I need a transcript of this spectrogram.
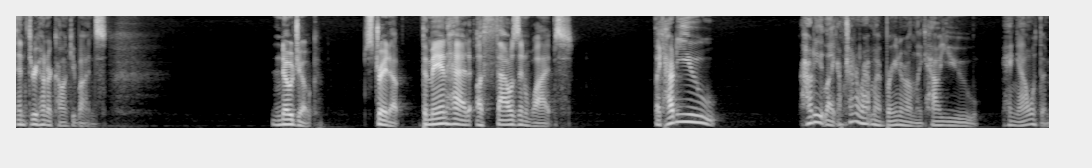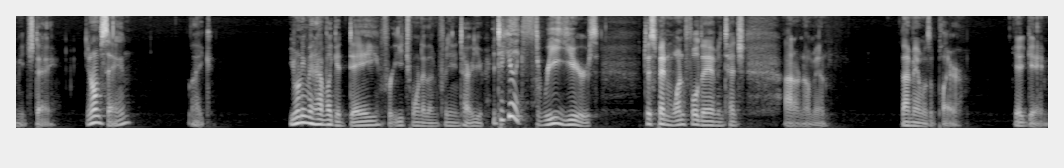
and 300 concubines. No joke. Straight up. The man had a thousand wives. Like, how do you, how do you, like, I'm trying to wrap my brain around, like, how you hang out with them each day. You know what I'm saying? Like, you don't even have like a day for each one of them for the entire year. It took you like three years to spend one full day of intention. I don't know, man. That man was a player. He had game.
